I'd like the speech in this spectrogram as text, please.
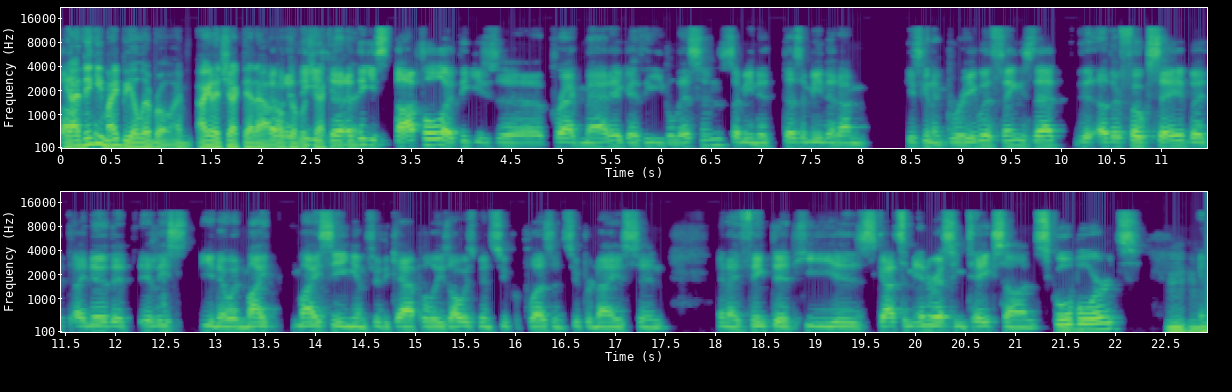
yeah, I think he might be a liberal. I'm, I gotta check that out. Yeah, I'll double check it. I think he's thoughtful. I think he's uh, pragmatic. I think he listens. I mean, it doesn't mean that I'm he's going to agree with things that the other folks say, but I know that at least you know in my my seeing him through the Capitol, he's always been super pleasant, super nice, and and I think that he is got some interesting takes on school boards Mhm.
